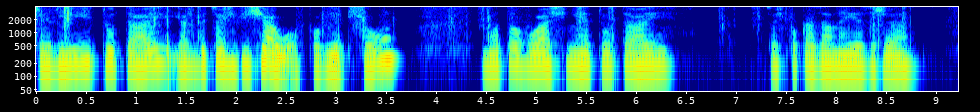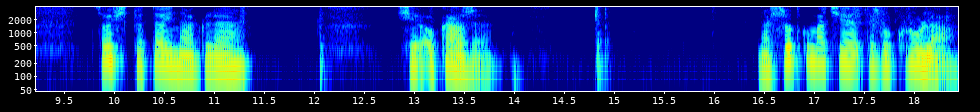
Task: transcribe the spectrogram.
Czyli tutaj jakby coś wisiało w powietrzu, no to właśnie tutaj coś pokazane jest, że coś tutaj nagle się okaże. Na środku macie tego króla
